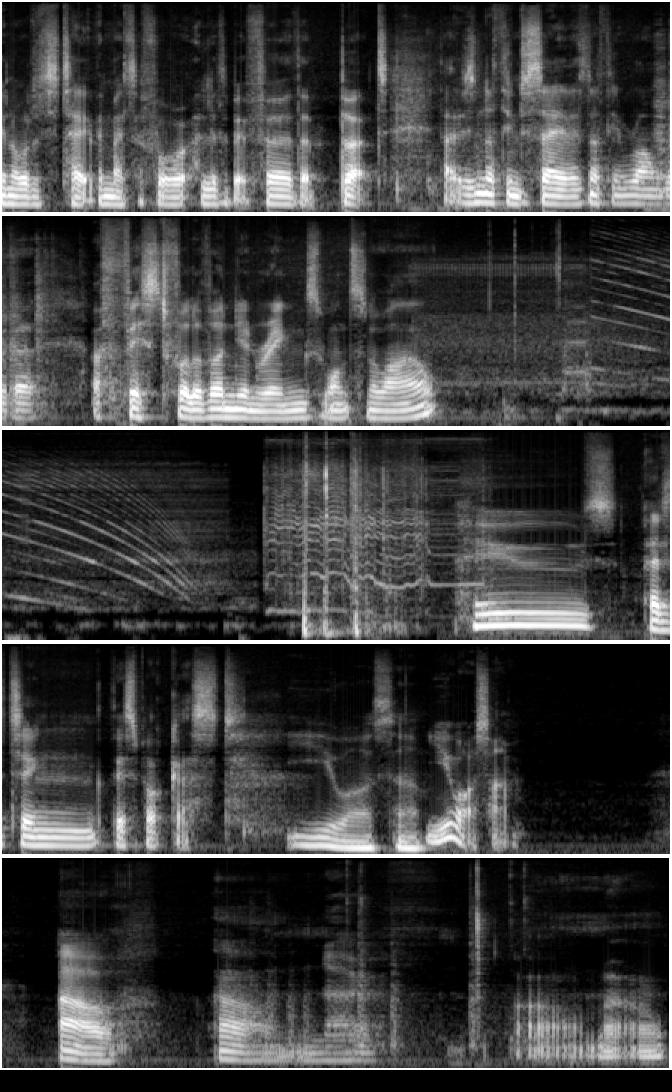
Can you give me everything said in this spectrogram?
in order to take the metaphor a little bit further. But that is nothing to say. There's nothing wrong with a, a fistful of onion rings once in a while. Who's editing this podcast? You are Sam. You are Sam. Oh, oh no, oh no.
